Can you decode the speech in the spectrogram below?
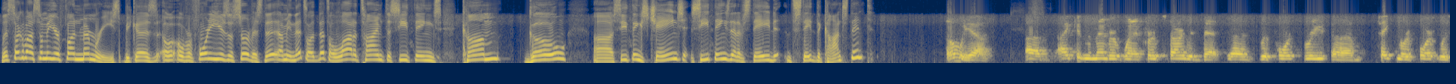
let's talk about some of your fun memories. Because o- over 40 years of service, th- I mean that's a, that's a lot of time to see things come, go, uh, see things change, see things that have stayed stayed the constant. Oh yeah, uh, I can remember when I first started that uh, report. Re- uh, taking the report was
